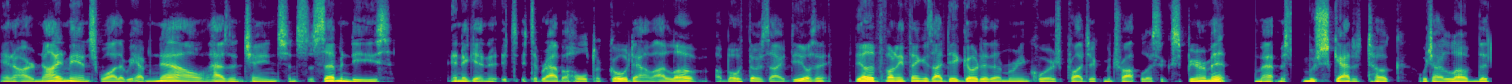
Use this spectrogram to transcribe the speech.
And our nine man squad that we have now hasn't changed since the 70s. And again, it's it's a rabbit hole to go down. I love uh, both those ideals. And the other funny thing is, I did go to the Marine Corps Project Metropolis experiment at Muscatatuck, which I love. That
